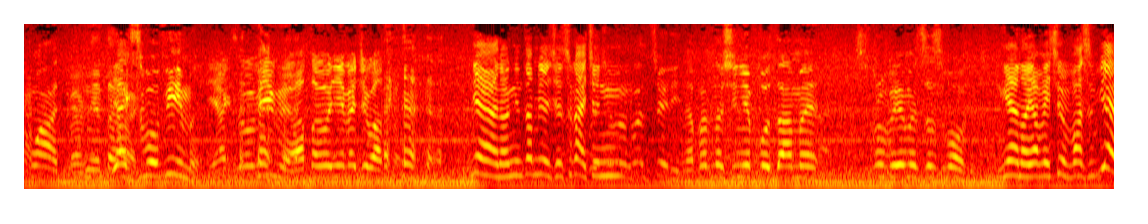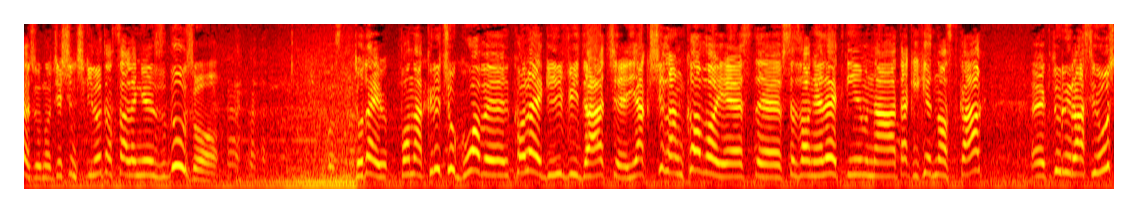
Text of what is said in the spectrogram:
Dokładnie. Pewnie tak. Jak złowimy. Jak złowimy, a to nie będzie łatwo. Nie, no nie tam wiecie, słuchajcie, walczyli, na pewno się nie podamy, spróbujemy co złowić. nie no ja wiecie w was wierzę, no 10 kilo to wcale nie jest dużo. Tutaj po nakryciu głowy kolegi widać jak sielankowo jest e, w sezonie letnim na takich jednostkach. E, Który raz już?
